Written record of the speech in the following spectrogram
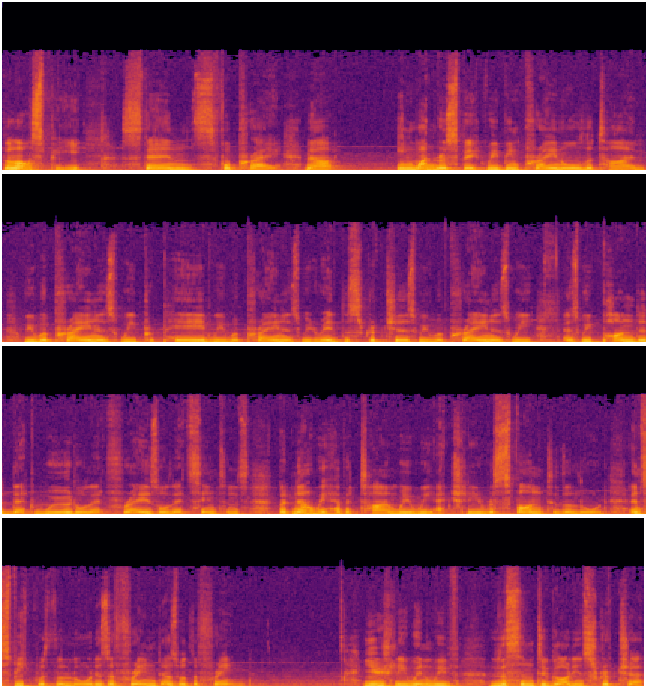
The last P stands for pray. Now, in one respect, we've been praying all the time. We were praying as we prepared, we were praying as we read the scriptures, we were praying as we, as we pondered that word or that phrase or that sentence. But now we have a time where we actually respond to the Lord and speak with the Lord as a friend does with a friend. Usually, when we've listened to God in Scripture,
